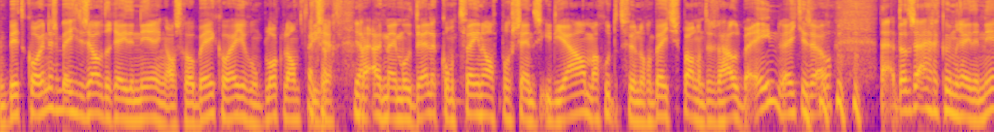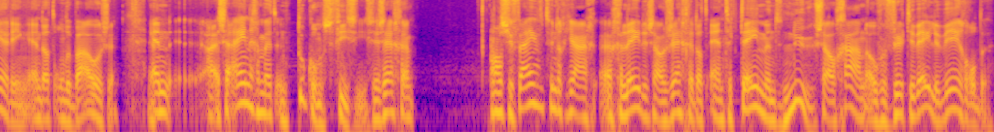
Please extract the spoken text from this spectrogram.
2% bitcoin is een beetje dezelfde redenering als Robeco. Hè, Jeroen Blokland die zegt, ja. uit mijn modellen komt 2,5% is ideaal. Maar goed, dat vinden we nog een beetje spannend. Dus we houden bij één, weet je zo. nou, dat is eigenlijk hun redenering en dat onderbouwen ze. En eh, ze eindigen met een toekomstvisie. Ze zeggen, als je 25 jaar geleden zou zeggen dat entertainment nu zou gaan over virtuele werelden,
